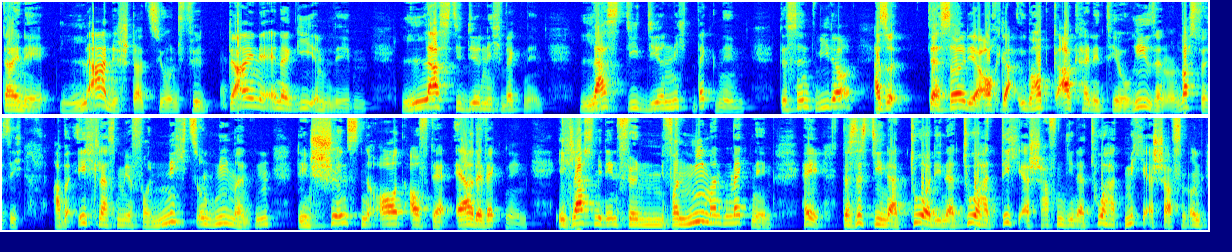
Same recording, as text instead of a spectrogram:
deine Ladestation für deine Energie im Leben, lass die dir nicht wegnehmen. Lass die dir nicht wegnehmen. Das sind wieder, also das soll ja auch gar, überhaupt gar keine Theorie sein und was weiß ich. Aber ich lasse mir von nichts und niemanden den schönsten Ort auf der Erde wegnehmen. Ich lasse mir den für, von niemanden wegnehmen. Hey, das ist die Natur. Die Natur hat dich erschaffen, die Natur hat mich erschaffen und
